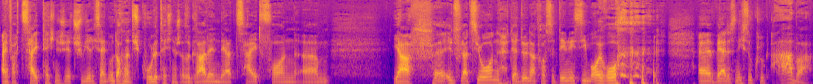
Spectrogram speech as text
einfach zeittechnisch jetzt schwierig sein und auch natürlich kohletechnisch. Also gerade in der Zeit von ähm, ja, äh, Inflation, der Döner kostet demnächst 7 Euro, äh, wäre das nicht so klug. Aber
